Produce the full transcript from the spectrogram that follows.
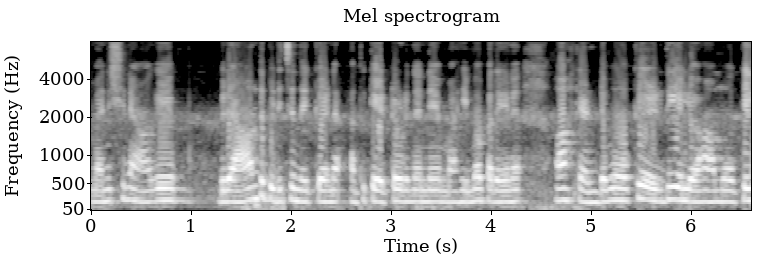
മനുഷ്യനാകെ ഭ്രാന്ത് പിടിച്ച് നിൽക്കുകയാണ്. അത് കേട്ട ഉടനെ തന്നെ മഹിമ പറയണ ആ രണ്ട് മോക്ക് എഴുതിയല്ലോ. ആ മോക്കിൽ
